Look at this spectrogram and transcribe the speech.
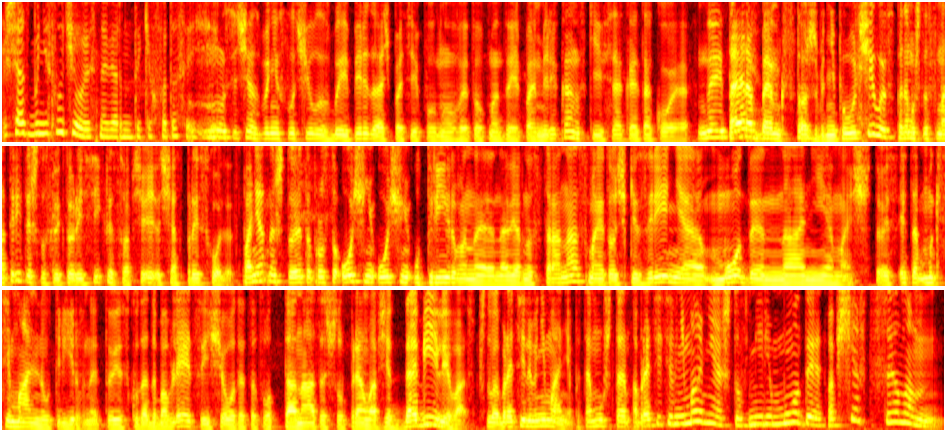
сейчас бы не случилось, наверное, таких фотосессий. Ну, сейчас бы не случилось бы и передач по типу новая топ-модель по-американски и всякое такое. Ну и Тайра Бэнкс тоже бы не получилось, потому что смотрите, что с Викторией Секретс вообще сейчас происходит. Понятно, что это это просто очень-очень утрированная, наверное, сторона, с моей точки зрения, моды на немощь. То есть это максимально утрированное, то есть куда добавляется еще вот этот вот тонация, что прям вообще добили вас, чтобы обратили внимание. Потому что обратите внимание, что в мире моды вообще в целом,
